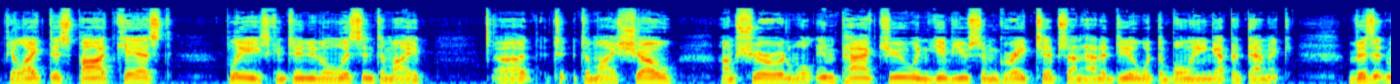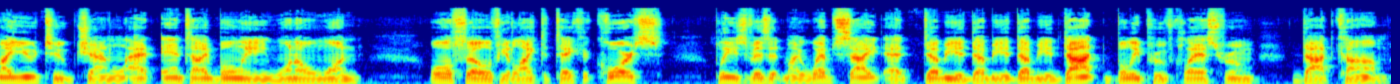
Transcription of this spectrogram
If you like this podcast, please continue to listen to my uh, to, to my show. I'm sure it will impact you and give you some great tips on how to deal with the bullying epidemic. Visit my YouTube channel at Anti Bullying 101. Also, if you'd like to take a course, please visit my website at www.bullyproofclassroom.com.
